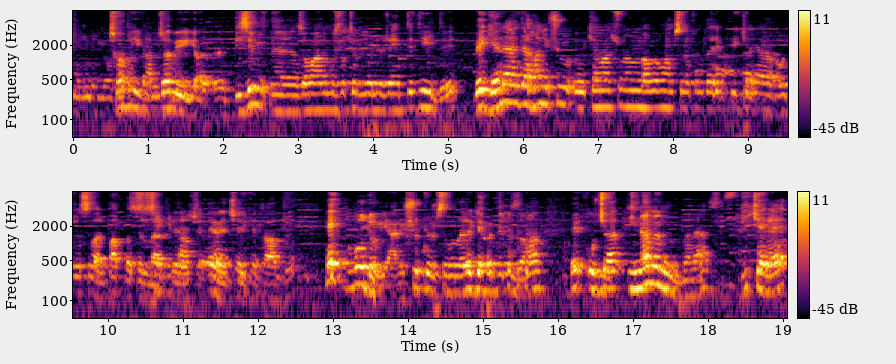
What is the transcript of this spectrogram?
tünelinde bir yolculuk Tabii tabii Ya, e, bizim e, zamanımızda tabii böyle renkli değildi ve genelde hani şu e, Kemal Sunal'ın Havamam sınıfında hep bir kimya hocası var patlatırlar. Şevket E, Altuğ. şey- Evet Şevket Altuğ. Hep budur yani şu tür sıvıları gördüğünüz zaman hep uçar. İnanın bana bir kere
